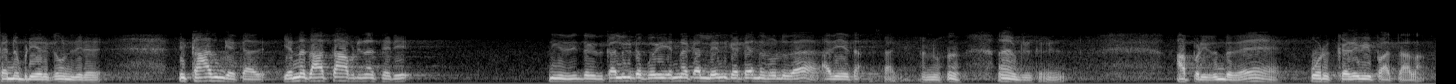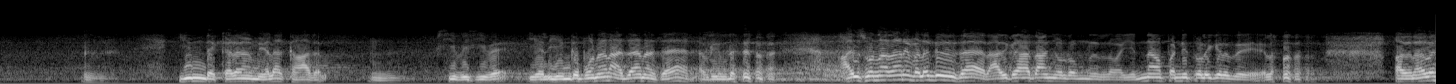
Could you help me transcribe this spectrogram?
கண் அப்படியே இருக்கும் ஒன்று தெரியாது. காதும் கேட்காது. என்ன தாத்தா அப்படின்னா சரி நீங்க இந்த கல்லுகிட்ட போய் என்ன கல்லுன்னு கேட்டா என்ன சொல்லுதா அதே தான் சாரி அப்படி இருக்கு. அப்படி இருந்தது ஒரு கிழவி பார்த்தாலாம். இந்த கிழமை மேல காதல். சிவ சிவ. எங்க போனாலும் அதானா சார்? அப்படி அது சொன்னாதானே விளங்குது சார். அதுக்காக தான் சொல்றோம்னு என்ன பண்ணி தொலைக்கிறது? அதனால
